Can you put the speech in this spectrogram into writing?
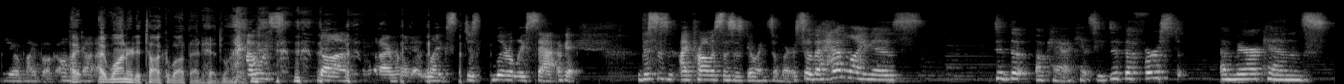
review of my book. Oh my I, god, I wanted to talk about that headline. I was stunned when I read it. Like just literally sat. Okay, this is. I promise this is going somewhere. So the headline is: Did the okay? I can't see. Did the first Americans?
